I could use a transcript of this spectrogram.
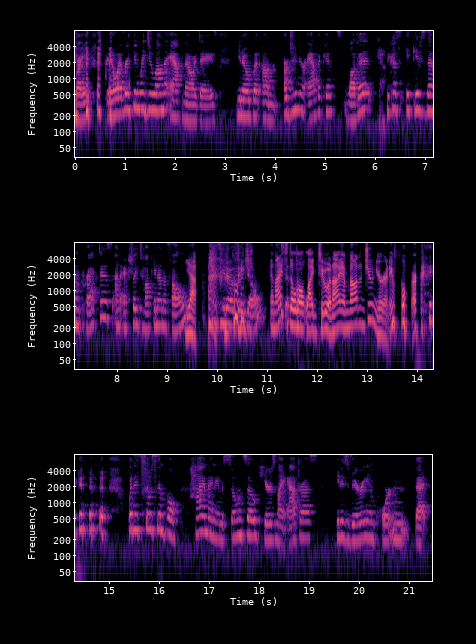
right? I know everything we do on the app nowadays, you know, but um, our junior advocates love it Yeah. because it gives them practice on actually talking on a phone. Yeah. you know, they don't. And I still don't like to, and I am not a junior anymore. but it's so simple. Hi, my name is so and so. Here's my address. It is very important that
